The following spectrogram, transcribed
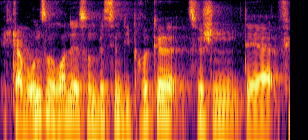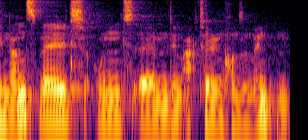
ich glaube, unsere Rolle ist so ein bisschen die Brücke zwischen der Finanzwelt und ähm, dem aktuellen Konsumenten.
